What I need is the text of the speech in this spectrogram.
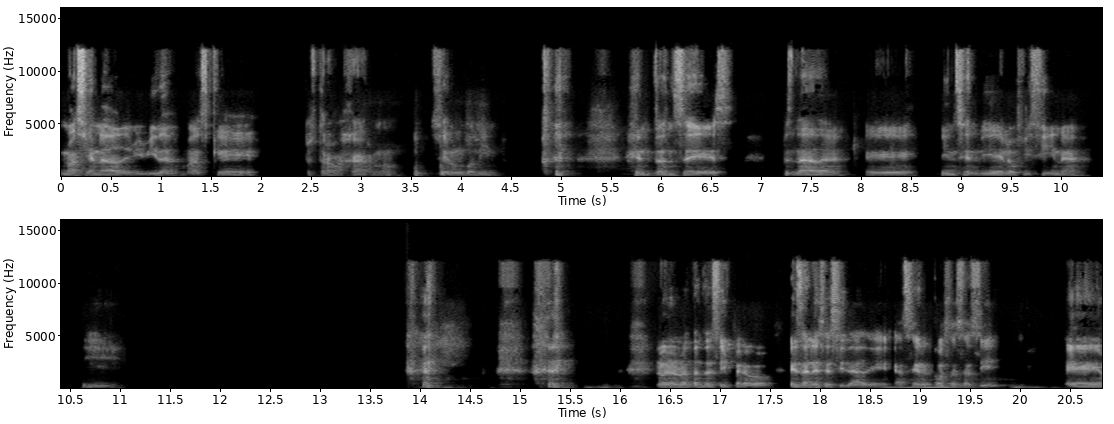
no hacía nada de mi vida más que pues trabajar, ¿no? Ser un godín. Entonces, pues nada, eh, incendié la oficina y bueno, no tanto así, pero esa necesidad de hacer cosas así, eh,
